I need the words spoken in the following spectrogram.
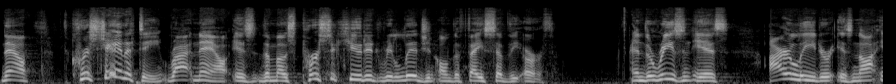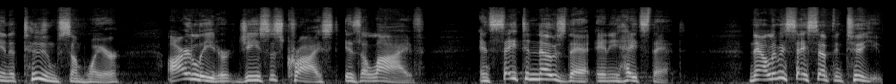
Now, Christianity right now is the most persecuted religion on the face of the earth. And the reason is our leader is not in a tomb somewhere. Our leader, Jesus Christ, is alive. And Satan knows that and he hates that. Now, let me say something to you.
